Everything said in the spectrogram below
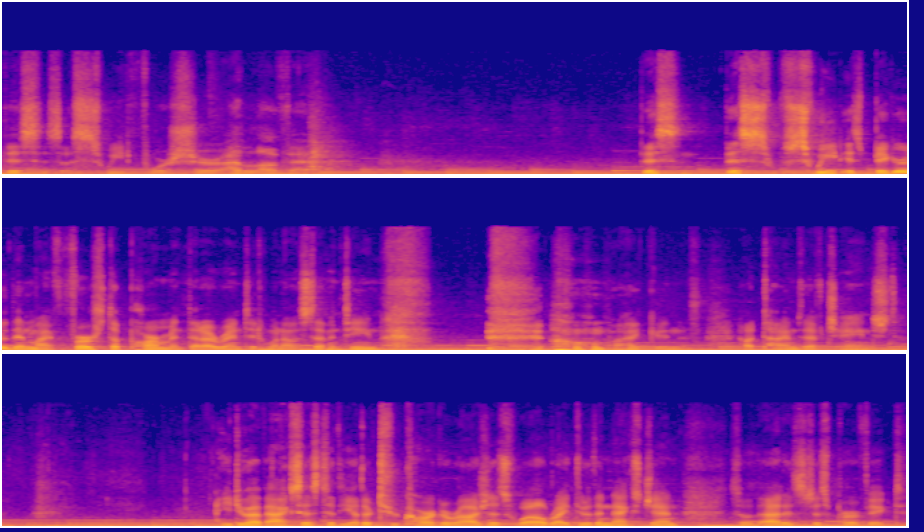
This is a suite for sure. I love that. This this suite is bigger than my first apartment that I rented when I was 17. oh my goodness, how times have changed. You do have access to the other two car garage as well, right through the next gen. So that is just perfect.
